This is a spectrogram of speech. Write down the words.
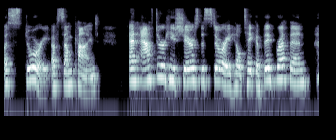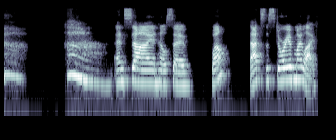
a story of some kind. And after he shares the story, he'll take a big breath in and sigh, and he'll say, Well, that's the story of my life.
